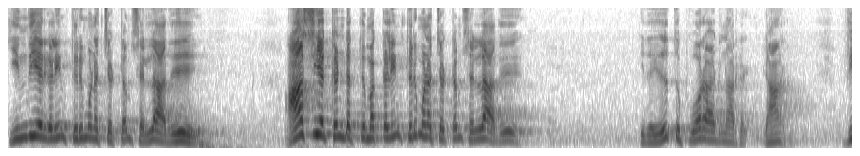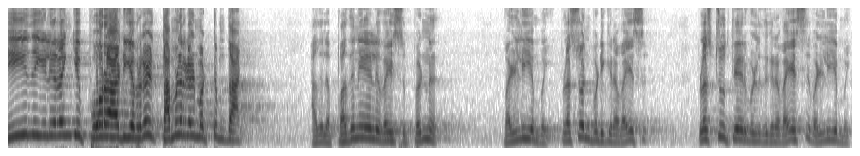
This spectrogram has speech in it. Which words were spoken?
இந்தியர்களின் திருமணச் சட்டம் செல்லாது. ஆசிய கண்டத்து மக்களின் திருமணச் சட்டம் செல்லாது. இதை எதிர்த்து போராடினார்கள் யார்? வீதியில் இறங்கி போராடியவர்கள் தமிழர்கள் மட்டும்தான். அதில் பதினேழு வயசு பெண்ணு வள்ளியம்மை ப்ளஸ் ஒன் படிக்கிற வயசு ப்ளஸ் டூ தேர்வு எழுதுகிற வயசு வள்ளியம்மை.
